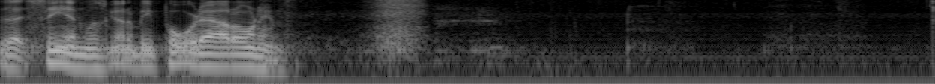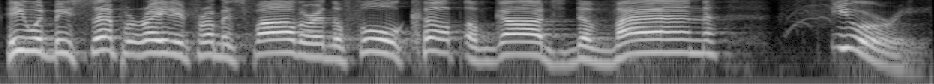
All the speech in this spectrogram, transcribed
That sin was going to be poured out on him. He would be separated from his father in the full cup of God's divine fury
